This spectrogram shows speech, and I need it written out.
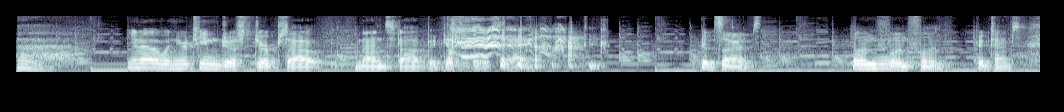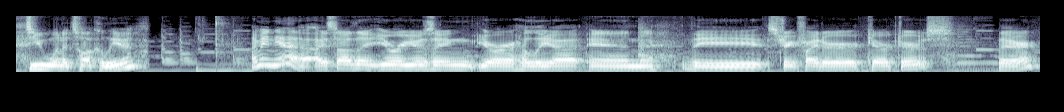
You know, when your team just derps out nonstop, it gets very sad. Good times. Fun, fun, fun. Good times. Do you want to talk Hellea? I mean, yeah, I saw that you were using your Hellea in the Street Fighter characters there.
